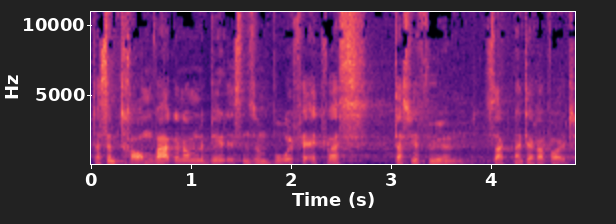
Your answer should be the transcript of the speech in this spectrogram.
Das im Traum wahrgenommene Bild ist ein Symbol für etwas, das wir fühlen, sagt mein Therapeut.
